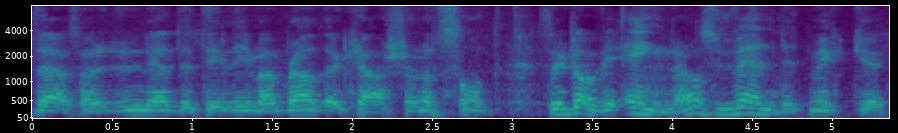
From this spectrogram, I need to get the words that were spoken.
det som ledde till Lehman Brothers-kraschen och sånt. Så det är klart vi ägnar oss väldigt mycket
